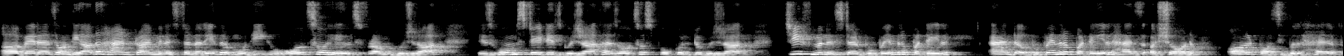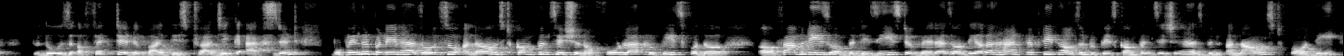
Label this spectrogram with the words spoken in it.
Uh, whereas on the other hand, Prime Minister Narendra Modi, who also hails from Gujarat, his home state is Gujarat, has also spoken to Gujarat Chief Minister Bhupendra Patel and Bhupendra Patel has assured all possible help to those affected by this tragic accident. Bhupendra Patel has also announced compensation of 4 lakh rupees for the uh, families of the deceased, whereas on the other hand, 50,000 rupees compensation has been announced for the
